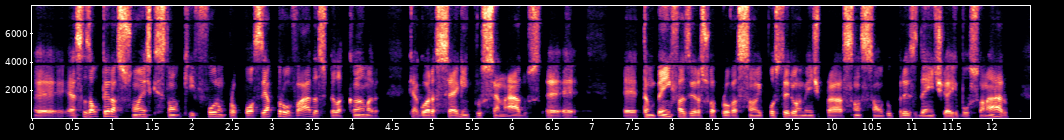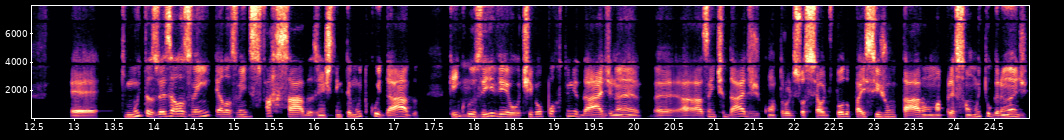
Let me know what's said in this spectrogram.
é, essas alterações que, estão, que foram propostas e aprovadas pela Câmara, que agora seguem para os Senados, é, é, é, também fazer a sua aprovação e posteriormente para a sanção do presidente Jair Bolsonaro, que muitas vezes elas vêm, elas vêm disfarçadas. A gente tem que ter muito cuidado que inclusive eu tive a oportunidade, né, é, as entidades de controle social de todo o país se juntaram numa pressão muito grande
